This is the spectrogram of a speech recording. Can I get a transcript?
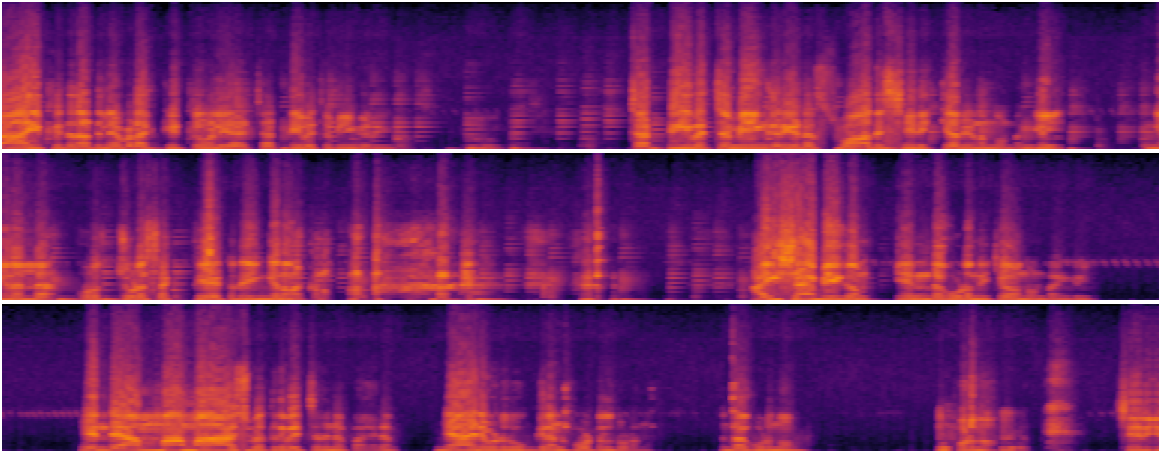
സായിപ്പിന്റെ നാട്ടിൽ എവിടെ കിട്ടും അളിയാ ചട്ടി വെച്ച മീൻകറി? ചട്ടി വെച്ച മീൻകറിയുടെ സ്വാദ് ശരിക്കറിയണമെന്നുണ്ടെങ്കിൽ ഇങ്ങനല്ല കുറച്ചുകൂടെ ശക്തിയായിട്ട് ദേ ഇങ്ങനെ നടക്കണം. ഐഷ ബീഗം എന്റെ കൂടെ നിൽക്കാമെന്നുണ്ടെങ്കിൽ എന്റെ അമ്മാമ്മ ആശുപത്രി വെച്ചതിന് പകരം ഞാൻ ഇവിടെ ഒരു ഉഗ്രൻ ഹോട്ടൽ തുടങ്ങും. എന്താ കൂടുന്നു? കൂടുന്നോ? ശരി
